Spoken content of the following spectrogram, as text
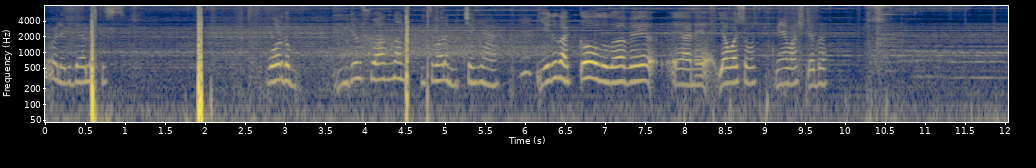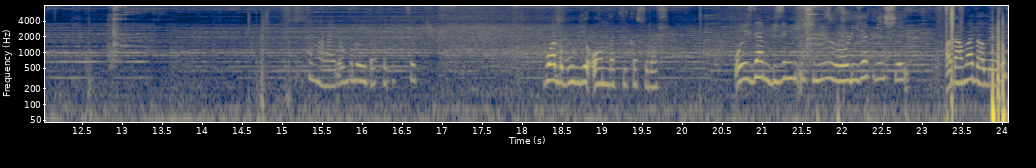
Böyle bir devletiz. Bu arada video şu andan itibaren bitecek ha. 7 dakika oldu da ve yani yavaş yavaş bitmeye başladı. Hemen aga burayı da fethedecek. Bu arada bu video 10 dakika sürer. O yüzden bizim bir işimizi zorlayacak bir şey adama dalıyoruz.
